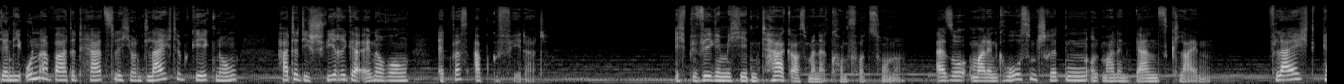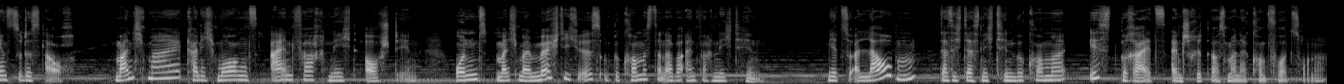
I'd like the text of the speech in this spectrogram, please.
Denn die unerwartet herzliche und leichte Begegnung hatte die schwierige Erinnerung etwas abgefedert. Ich bewege mich jeden Tag aus meiner Komfortzone. Also mal in großen Schritten und mal in ganz kleinen. Vielleicht kennst du das auch. Manchmal kann ich morgens einfach nicht aufstehen. Und manchmal möchte ich es und bekomme es dann aber einfach nicht hin. Mir zu erlauben, dass ich das nicht hinbekomme, ist bereits ein Schritt aus meiner Komfortzone.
